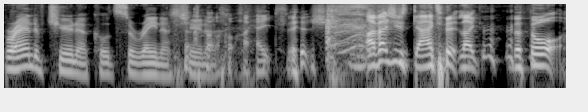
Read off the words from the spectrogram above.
brand of tuna called Sirena tuna? Oh, I hate fish. I've actually just gagged it. Like the thought.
